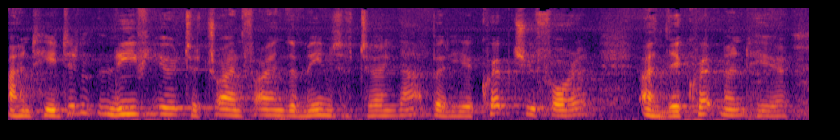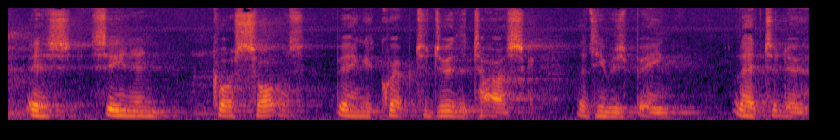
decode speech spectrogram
And he didn't leave you to try and find the means of doing that, but he equipped you for it. And the equipment here is seen in, of course, Saul's being equipped to do the task that he was being led to do.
